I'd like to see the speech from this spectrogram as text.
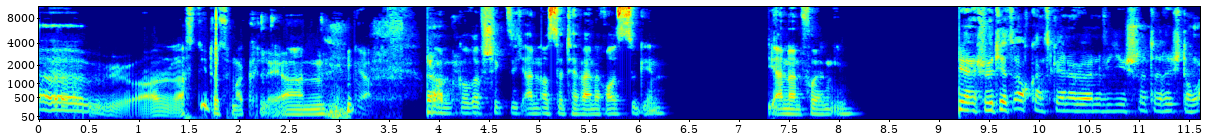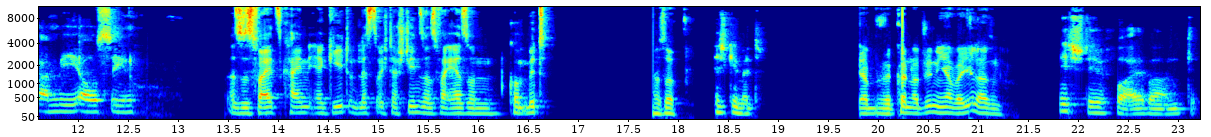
Äh, ja, lass die das mal klären. Ja. Und Gorov schickt sich an, aus der Taverne rauszugehen. Die anderen folgen ihm. Ja, ich würde jetzt auch ganz gerne hören, wie die Schritte Richtung Armee aussehen. Also es war jetzt kein, er geht und lässt euch da stehen, sondern es war eher so ein, kommt mit. Also, Ich gehe mit. ja, wir können doch Ginny aber hier lassen. Ich stehe vor Alba und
